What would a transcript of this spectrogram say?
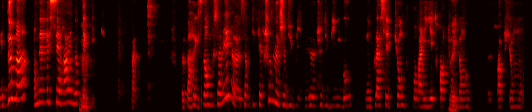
Mais demain, on essaiera une autre hmm. technique. Euh, par exemple, vous savez, euh, ça vous dit quelque chose, le jeu du, le jeu du bingo? On place les pions pour aligner trois pions. trois pions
